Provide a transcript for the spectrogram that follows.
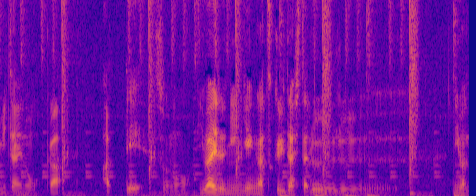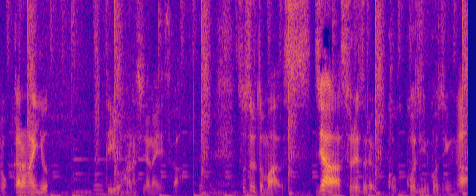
みたいのがあって、えー、そのいわゆる人間が作り出したルールには乗っからないよっていうお話じゃないですか。うん、そうするとまあじゃあそれぞれ個人個人が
